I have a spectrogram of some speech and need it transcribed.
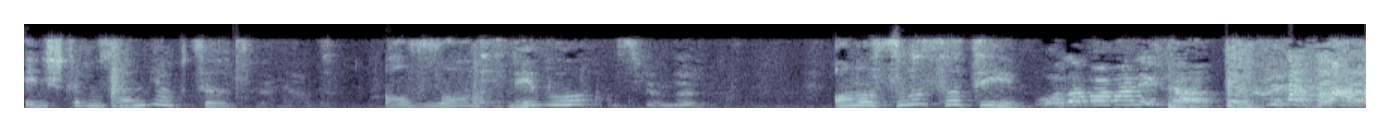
Enişte bunu sen mi yaptın? Allah ne bu? İskender. Anasını satayım.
